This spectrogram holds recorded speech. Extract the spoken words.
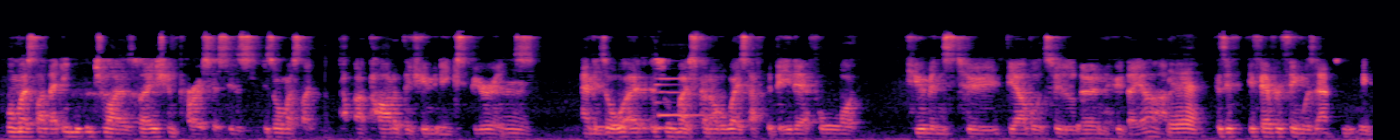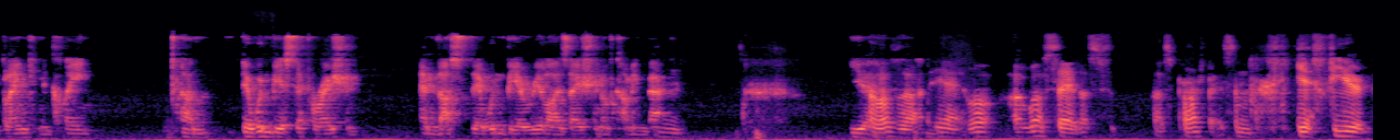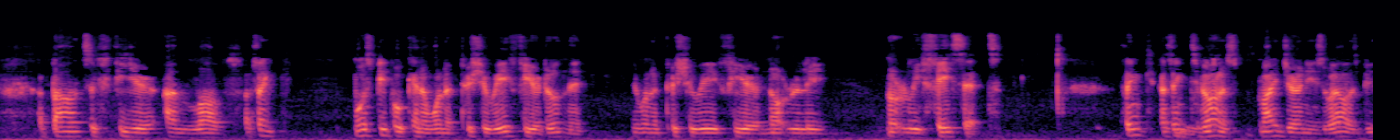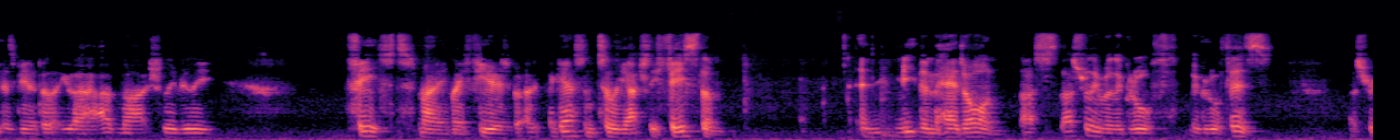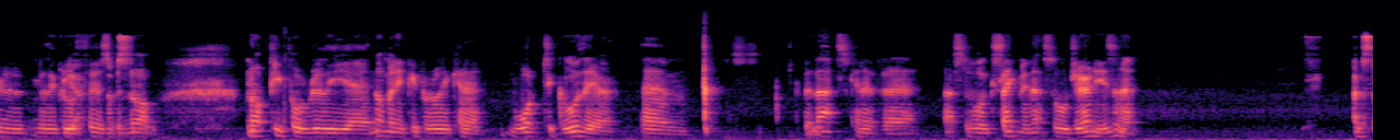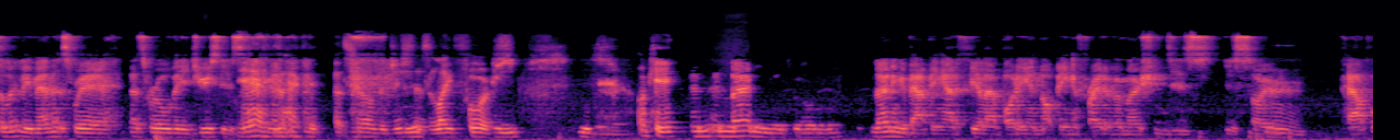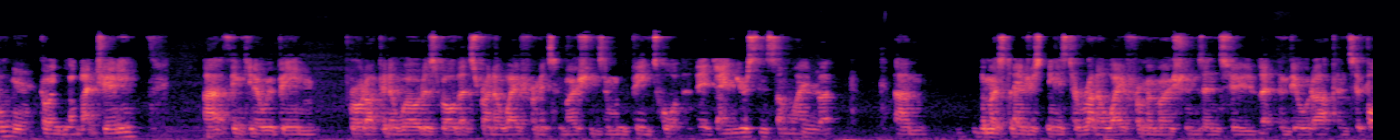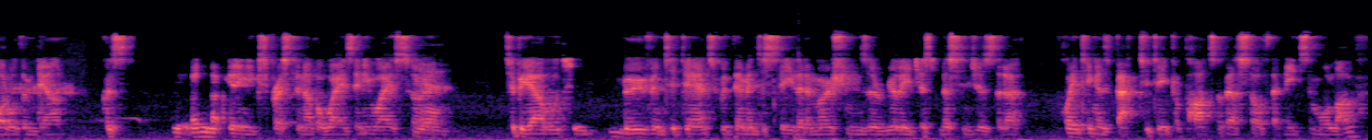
almost like that individualization process is is almost like a part of the human experience, and is al- it's almost going to always have to be there for humans to be able to learn who they are. Yeah. Because if, if everything was absolutely blank and clean, um, there wouldn't be a separation, and thus there wouldn't be a realization of coming back. Mm. Yeah, I love that. Yeah, well, uh, well said. That's that's perfect. And yeah, fear, a balance of fear and love. I think most people kind of want to push away fear, don't they? They want to push away fear, and not really, not really face it. I think. I think to be honest, my journey as well has been, has been a bit like that. I've not actually really faced my my fears, but I, I guess until you actually face them and meet them head on, that's that's really where the growth the growth is. That's really where the growth Yeah, is, but not not people really. Uh, not many people really kind of want to go there. Um, but that's kind of uh, that's the whole excitement. That's the whole journey, isn't it? Absolutely, man. That's where that's where all the juice is. Yeah, exactly. That's all the juice is life force. Okay. and, and learning as well. Learning about being able to feel our body and not being afraid of emotions is is so Mm. powerful. Yeah. Going on that journey, I think you know we've been brought up in a world as well that's run away from its emotions, and we've been taught that they're dangerous in some way. Mm. But um, the most dangerous thing is to run away from emotions and to let them build up and to bottle them down because they end up getting expressed in other ways anyway. So Yeah. to be able to move and to dance with them and to see that emotions are really just messengers that are pointing us back to deeper parts of ourselves that need some more love.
